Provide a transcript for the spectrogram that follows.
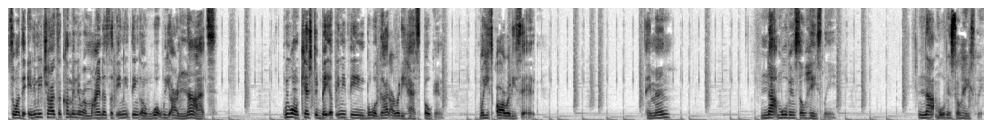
So when the enemy tries to come in and remind us of anything of what we are not, we won't catch the bait of anything but what God already has spoken, what He's already said. Amen. Not moving so hastily. Not moving so hastily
